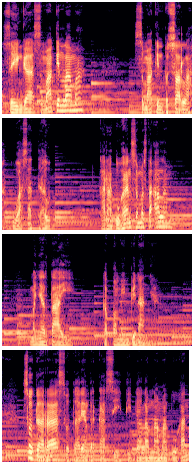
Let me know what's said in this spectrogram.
sehingga semakin lama semakin besarlah kuasa Daud, karena Tuhan semesta alam menyertai kepemimpinannya. Saudara-saudara yang terkasih di dalam nama Tuhan,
